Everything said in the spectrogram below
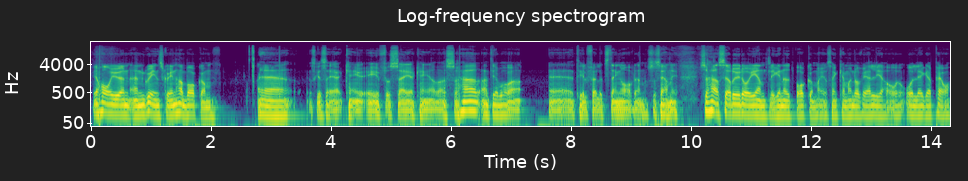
jag har ju en, en green screen här bakom. Eh, jag ska säga, jag kan ju i och för sig, jag kan göra så här att jag bara eh, tillfället stänger av den. Så ser ni, så här ser det ju då egentligen ut bakom mig och sen kan man då välja och, och lägga på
